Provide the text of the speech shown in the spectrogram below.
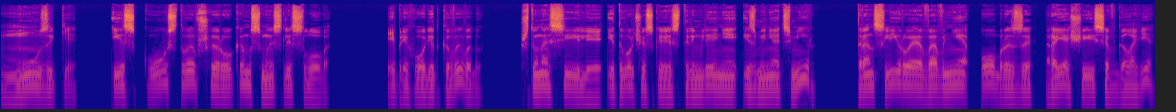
музыки, искусства в широком смысле слова и приходит к выводу, что насилие и творческое стремление изменять мир, транслируя вовне образы, роящиеся в голове,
